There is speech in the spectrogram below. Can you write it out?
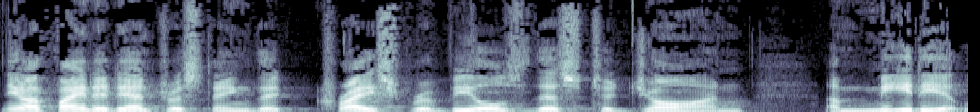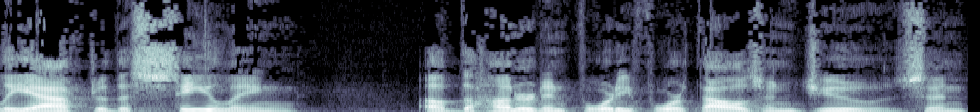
You know, I find it interesting that Christ reveals this to John immediately after the sealing of the 144,000 Jews. And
